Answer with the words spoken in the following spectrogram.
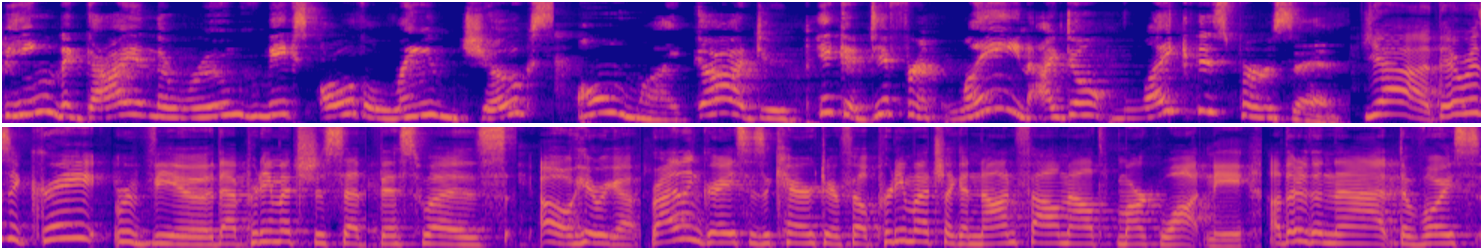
being the guy in the room who makes all the lame jokes. Oh my god, dude, pick a different lane. I don't like this person. Yeah, there was a great review that pretty much just said this was. Oh, here we go. Ryland Grace as a character felt pretty much like a non foul mouthed Mark Watney. Other than that, the voice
